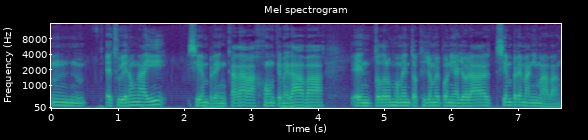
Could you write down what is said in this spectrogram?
mm, estuvieron ahí siempre, en cada bajón que me daba, en todos los momentos que yo me ponía a llorar, siempre me animaban.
